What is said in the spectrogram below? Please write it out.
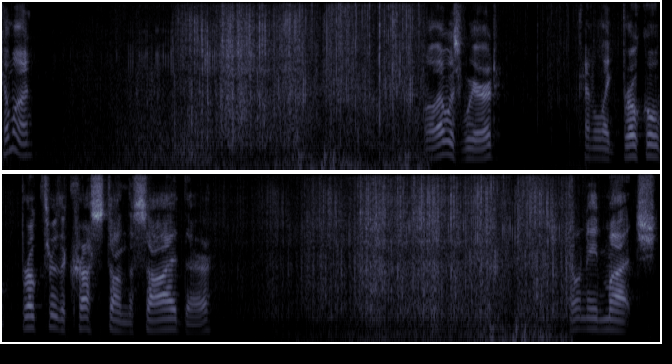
Come on. Well, that was weird. Kind of like broke broke through the crust on the side there. Don't need much.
